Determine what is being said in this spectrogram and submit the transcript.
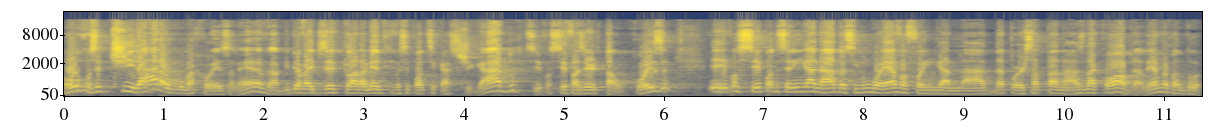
ou você tirar alguma coisa, né? A Bíblia vai dizer claramente que você pode ser castigado se você fazer tal coisa, e aí você pode ser enganado, assim como Eva foi enganada por Satanás na cobra. Lembra quando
